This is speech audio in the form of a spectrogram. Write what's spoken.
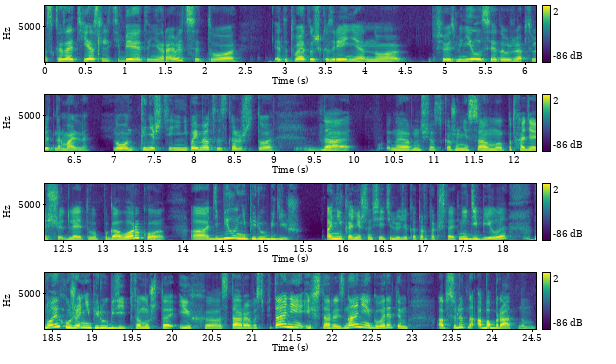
сказать, если тебе это не нравится, то это твоя точка зрения, но все изменилось, и это уже абсолютно нормально. Но он, конечно, тебя не поймет, и скажет, что Да, наверное, сейчас скажу не самую подходящую для этого поговорку. А, дебила не переубедишь. Они, конечно, все эти люди, которые так считают, не дебилы, но их уже не переубедить, потому что их э, старое воспитание, их старые знания говорят им абсолютно об обратном.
